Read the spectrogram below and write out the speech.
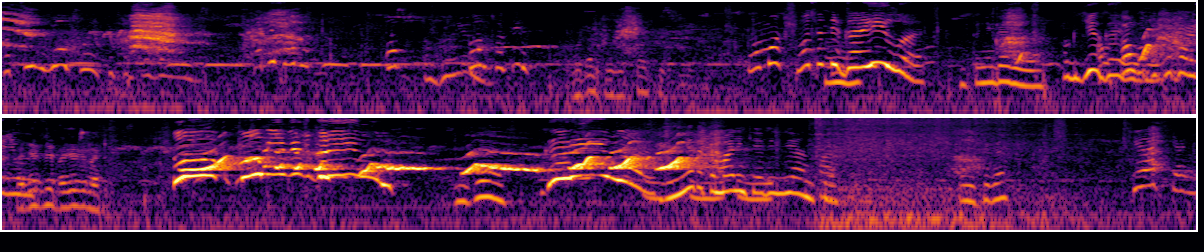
Какие лопаются попугаи. Смотри, папа. Пап, смотри. Мама, вот это горилла. Это не горело. А где горилла? Подержи, подержи, мать. Мам, я вижу гориллу. Где? Горилла. Нет, это маленькие обезьянки. А нифига. Сейчас я не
